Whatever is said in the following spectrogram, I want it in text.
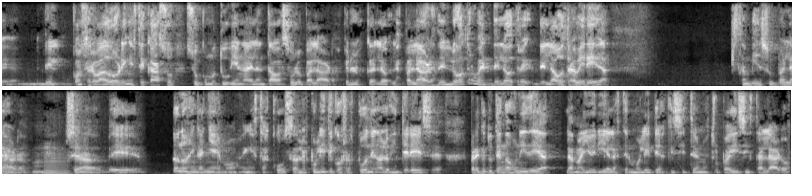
eh, del conservador en este caso son como tú bien adelantabas solo palabras, pero las palabras del otro, de la otra vereda pues, también son palabras. Mm. O sea, eh, no nos engañemos en estas cosas. Los políticos responden a los intereses. Para que tú tengas una idea, la mayoría de las termoeléctricas que existen en nuestro país se instalaron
